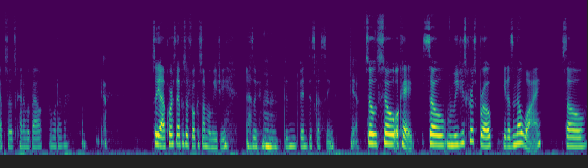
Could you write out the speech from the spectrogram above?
episode's kind of about or whatever. So Yeah. So yeah, of course the episode focused on Momiji, as we've Mhm. been- discussing. Yeah. So so okay, so Momiji's curse broke. He doesn't know why. So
